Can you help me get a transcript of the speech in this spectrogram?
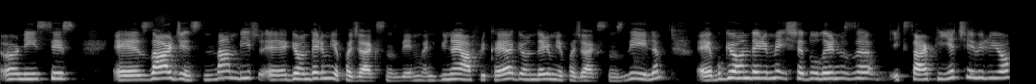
örneğin siz e, zar cinsinden bir e, gönderim yapacaksınız diyelim. Yani Güney Afrika'ya gönderim yapacaksınız diyelim. E, bu gönderimi işte dolarınızı XRP'ye çeviriyor.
